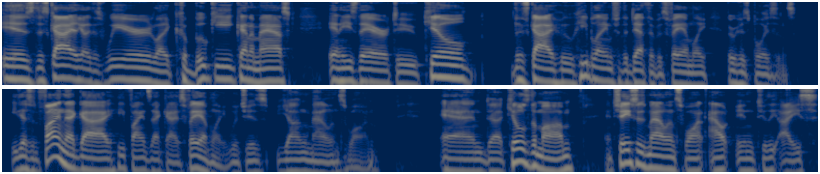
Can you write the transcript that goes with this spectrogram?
is this guy he got like this weird like kabuki kind of mask, and he's there to kill this guy who he blames for the death of his family through his poisons. He doesn't find that guy. He finds that guy's family, which is young Madeleine Swann, and uh, kills the mom and chases Madeleine Swann out into the ice.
